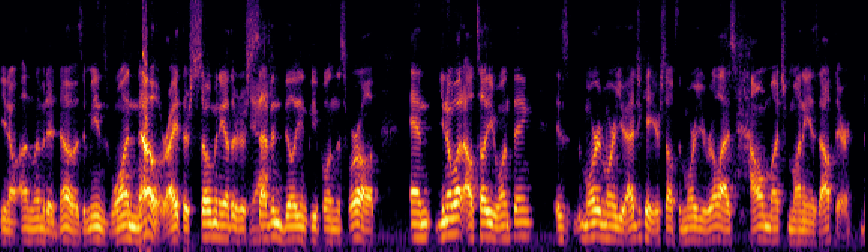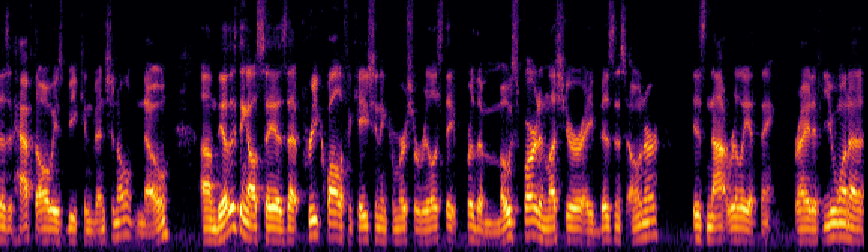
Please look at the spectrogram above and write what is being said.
you know unlimited no's it means one no right there's so many other there's yeah. 7 billion people in this world and you know what i'll tell you one thing is the more and more you educate yourself the more you realize how much money is out there. Does it have to always be conventional? No. Um, the other thing i'll say is that pre-qualification in commercial real estate for the most part unless you're a business owner is not really a thing right? If you want to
